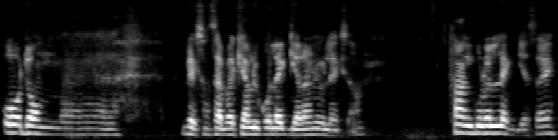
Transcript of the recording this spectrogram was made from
Och de eh, liksom säger kan du gå och lägga dig nu liksom. Han går och lägger sig.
